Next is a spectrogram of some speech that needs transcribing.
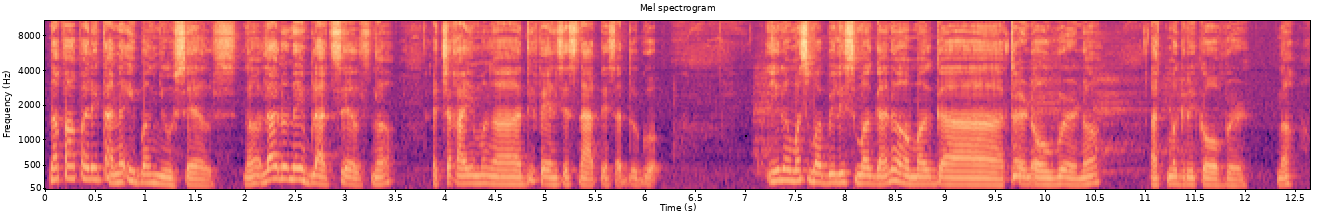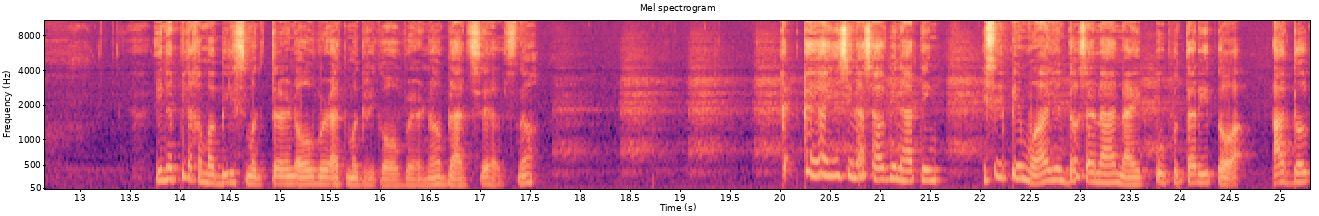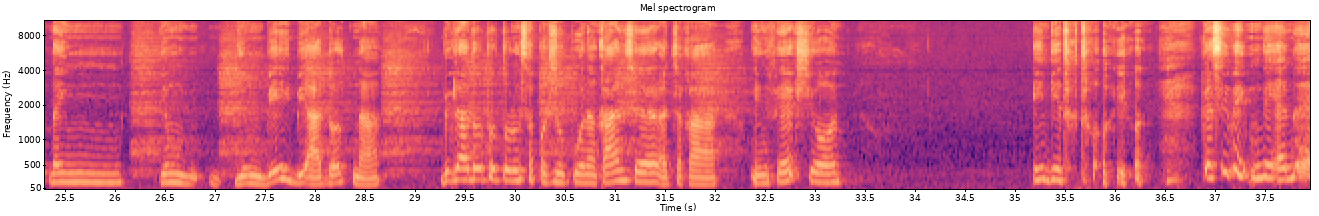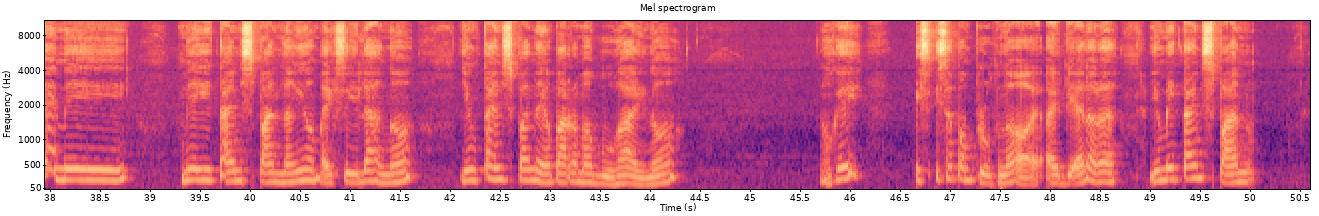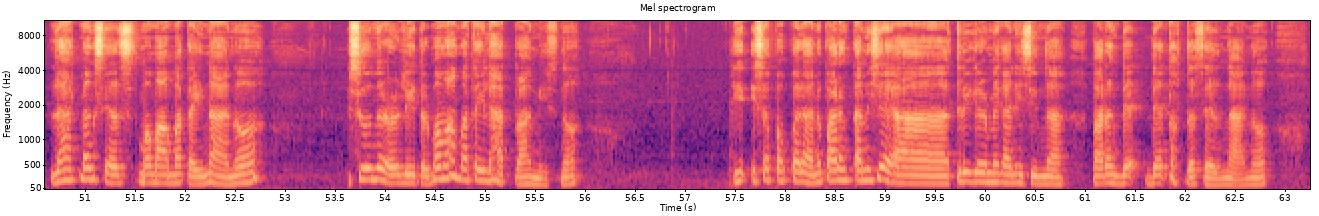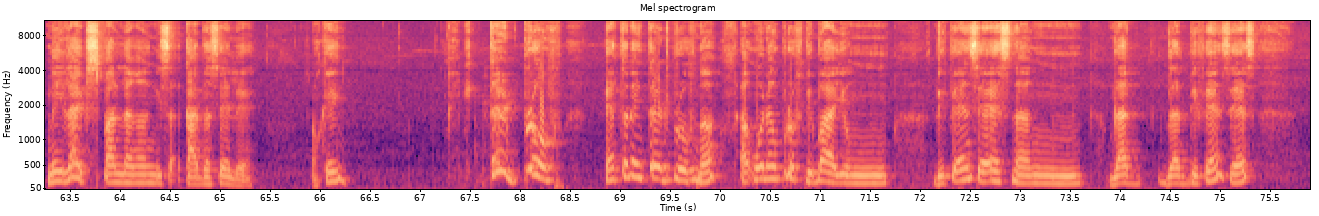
napapalitan ng ibang new cells, no? Lalo na yung blood cells, no? At saka yung mga defenses natin sa dugo. Yun ang mas mabilis mag ano, mag uh, turnover, no? At mag-recover, no? Yun ang pinakamabilis mag-turnover at mag-recover, no? Blood cells, no? K- kaya yung sinasabi nating isipin mo, ha, yun daw sa nanay, pupunta rito, adult na yung, yung, yung baby, adult na, bigla daw tutulong sa pagsumpo ng cancer at saka infection. Hindi totoo yun. Kasi may, may, ano, eh, may, may time span lang yun, maiksi lang, no? Yung time span na yun para mabuhay, no? Okay? Is, isa pang proof, no? Ay, di, ano, na, yung may time span, lahat ng cells mamamatay na, no? Sooner or later, mamamatay lahat, promise, no? Isa pa pala, no? Parang ano siya, uh, trigger mechanism na parang de- death of the cell na, no? May lifespan lang ang isa, kada cell, eh. Okay? Third proof. Ito na yung third proof, no? Ang unang proof, di ba, yung defenses ng blood blood defenses.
